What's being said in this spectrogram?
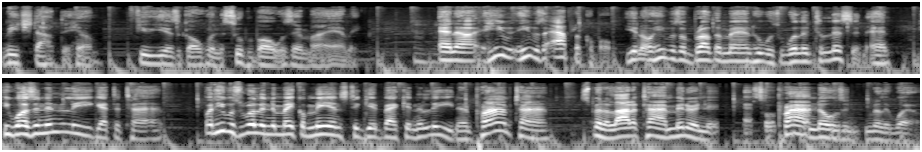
reached out to him a few years ago when the Super Bowl was in Miami. And uh, he he was applicable. You know, he was a brother man who was willing to listen. And he wasn't in the league at the time, but he was willing to make amends to get back in the lead. And Prime Time spent a lot of time mentoring that. So Prime knows him really well.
